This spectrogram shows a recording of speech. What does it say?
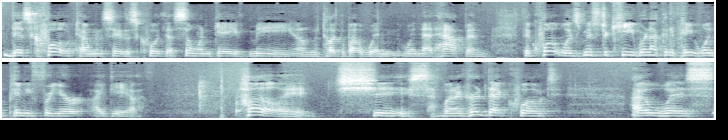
this quote, I'm going to say this quote that someone gave me, and I'm going to talk about when, when that happened. The quote was Mr. Key, we're not going to pay one penny for your idea. Holy jeez. When I heard that quote, I was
